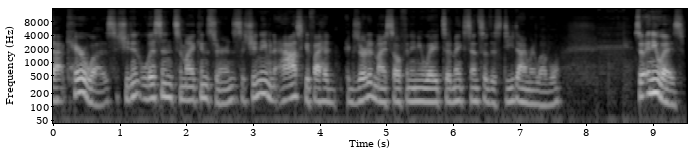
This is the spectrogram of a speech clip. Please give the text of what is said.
That care was. She didn't listen to my concerns. She didn't even ask if I had exerted myself in any way to make sense of this D dimer level. So, anyways,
